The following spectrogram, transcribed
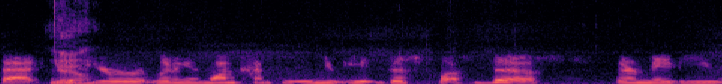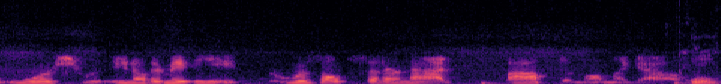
That Yeah. if you're living in one country and you eat this plus this, there may be worse. You know, there may be results that are not optimum. I guess. Well,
